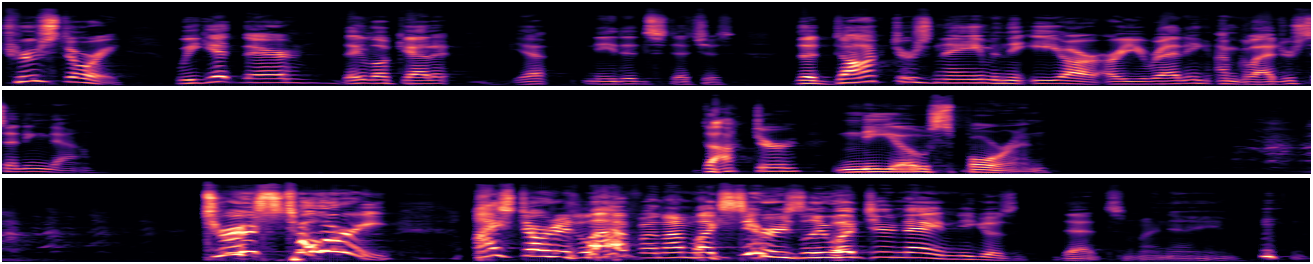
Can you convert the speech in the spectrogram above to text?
True story. We get there, they look at it. Yep, needed stitches. The doctor's name in the ER, are you ready? I'm glad you're sitting down. Dr. Neosporin. True story. I started laughing. I'm like, seriously, what's your name? And he goes, That's my name.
